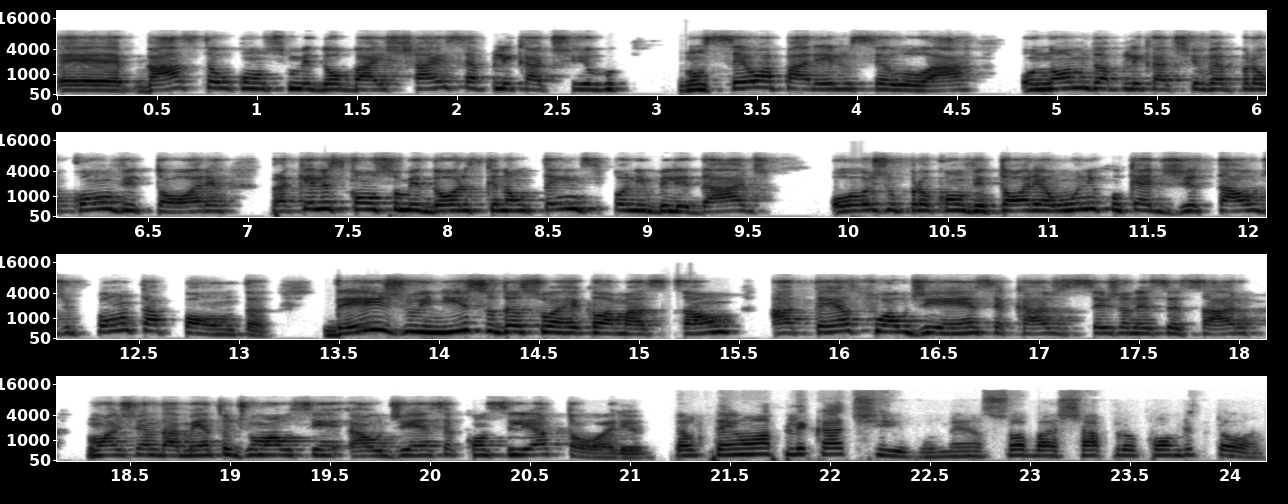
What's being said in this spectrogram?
é, basta o consumidor baixar esse aplicativo no seu aparelho celular. O nome do aplicativo é Procon Vitória. Para aqueles consumidores que não têm disponibilidade Hoje o Procon Vitória é o único que é digital de ponta a ponta, desde o início da sua reclamação até a sua audiência, caso seja necessário um agendamento de uma audiência conciliatória. Então tem um aplicativo, né? É só baixar Procon Vitória.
